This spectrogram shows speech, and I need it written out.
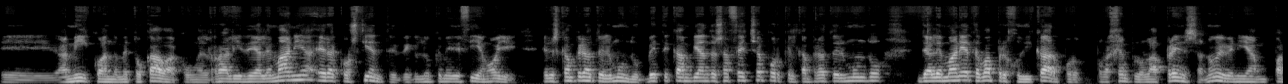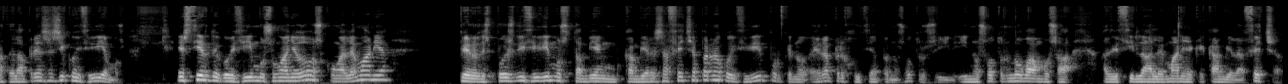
Eh, a mí, cuando me tocaba con el rally de Alemania, era consciente de lo que me decían, oye, eres campeonato del mundo, vete cambiando esa fecha porque el campeonato del mundo de Alemania te va a perjudicar. Por, por ejemplo, la prensa, ¿no? Me venía parte de la prensa, sí coincidíamos. Es cierto que coincidimos un año o dos con Alemania, pero después decidimos también cambiar esa fecha para no coincidir porque no, era perjudicial para nosotros y, y nosotros no vamos a, a, decirle a Alemania que cambie la fecha.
